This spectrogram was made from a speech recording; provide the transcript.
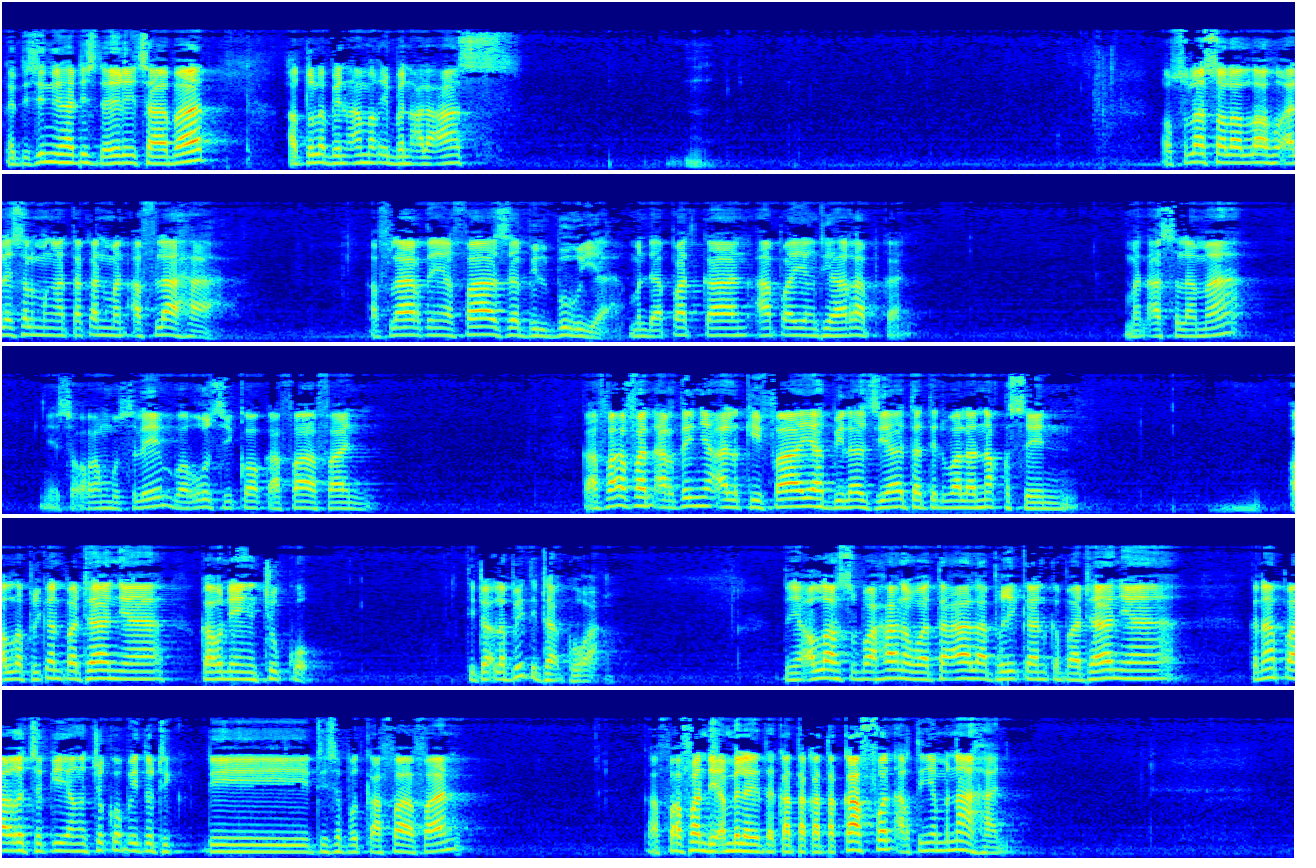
Di sini hadis dari sahabat Abdullah bin Amr ibn Al-As Rasulullah Shallallahu Alaihi Wasallam mengatakan man aflaha Aflah artinya faza bil burya, mendapatkan apa yang diharapkan. Man aslama, ini seorang muslim, warusiko kafafan. Kafafan artinya al-kifayah bila ziyadatin wala naqsin. Allah berikan padanya karunia yang cukup. Tidak lebih, tidak kurang. Artinya Allah subhanahu wa ta'ala berikan kepadanya Kenapa rezeki yang cukup itu di, di, disebut kafafan? Kafafan diambil dari kata-kata kafan artinya menahan.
